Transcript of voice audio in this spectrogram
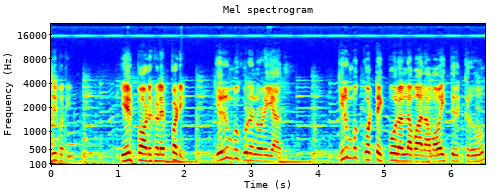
சேனாதிபதி ஏற்பாடுகள் எப்படி? எறும்பு கூட நுழையாது. இரும்பு கோட்டை போல் அல்லவா நாம் அமைத்திருக்கிறோம்?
